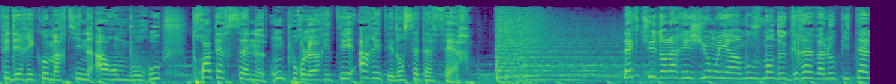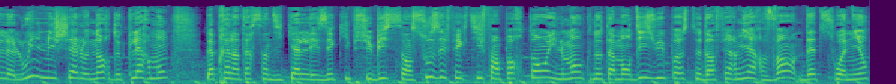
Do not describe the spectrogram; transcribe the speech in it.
Federico Martin Aramburu. Trois personnes ont pour l'heure été arrêtées dans cette affaire. L'actu dans la région et un mouvement de grève à l'hôpital Louis Michel au nord de Clermont. D'après l'intersyndicale, les équipes subissent un sous-effectif important. Il manque notamment 18 postes d'infirmières, 20 d'aides-soignants.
